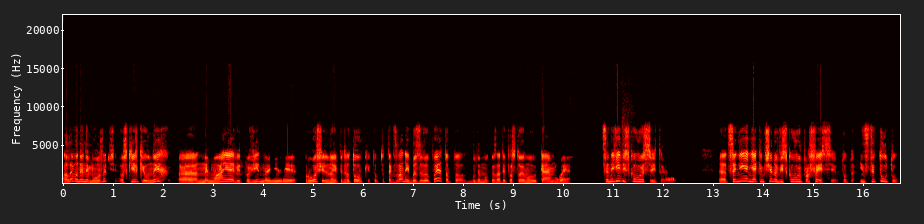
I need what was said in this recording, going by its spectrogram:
але вони не можуть, оскільки у них е, немає відповідної профільної підготовки. Тобто так званий БЗВП, тобто, будемо казати простою мовою, КМБ, це не є військовою освітою. Е, це не є ніяким чином військовою професією, тобто інституту,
